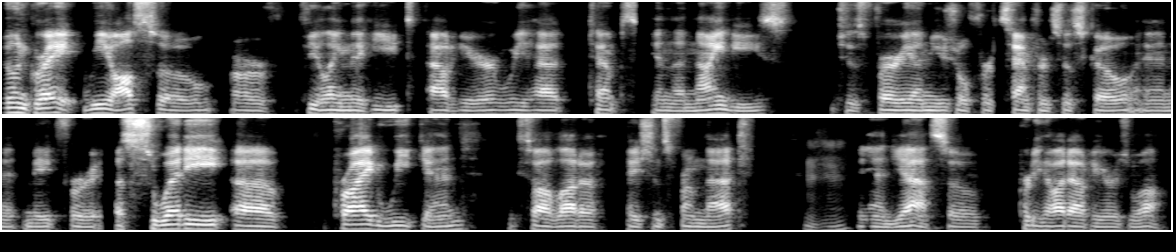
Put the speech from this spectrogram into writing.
Doing great. We also are feeling the heat out here. We had temps in the 90s, which is very unusual for San Francisco, and it made for a sweaty uh, Pride weekend. We saw a lot of patients from that. Mm-hmm. And yeah, so pretty hot out here as well.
